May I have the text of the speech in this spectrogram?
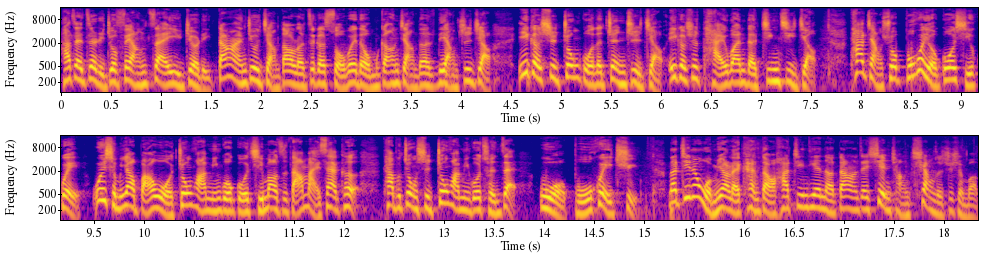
他在这里就非常在意这里，当然就讲到了这个所谓的我们刚刚讲的两只脚，一个是中国的政治脚，一个是台湾的经济脚。他讲说不会有郭席会，为什么要把我中华民国国旗帽子打马赛克？他不重视中华民国存在，我不会去。那今天我们要来看到他今天呢，当然在现场呛的是什么？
